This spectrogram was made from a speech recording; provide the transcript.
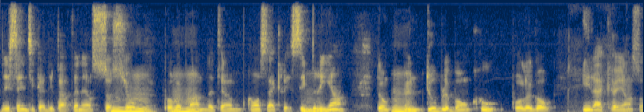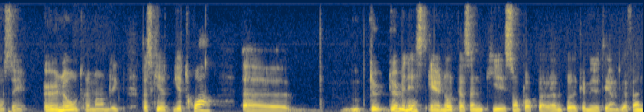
des syndicats, des partenaires sociaux, mhm. pour mhm. reprendre le terme consacré. C'est mhm. brillant. Donc, un double bon coup pour le go. Il accueille en son sein un autre membre. Parce qu'il y, a trois, euh, deux, ministres et une autre personne qui est son porte-parole pour la communauté anglophone,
